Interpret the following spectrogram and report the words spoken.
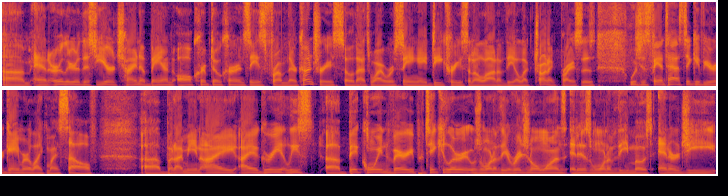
Um, and earlier this year, China banned all cryptocurrencies from their country, so that's why we're seeing a decrease in a lot of the electronic prices, which is fantastic if you're a gamer like myself. Uh, but I mean, I, I agree. At least uh, Bitcoin, very particular. It was one of the original ones. It is one of the most energy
